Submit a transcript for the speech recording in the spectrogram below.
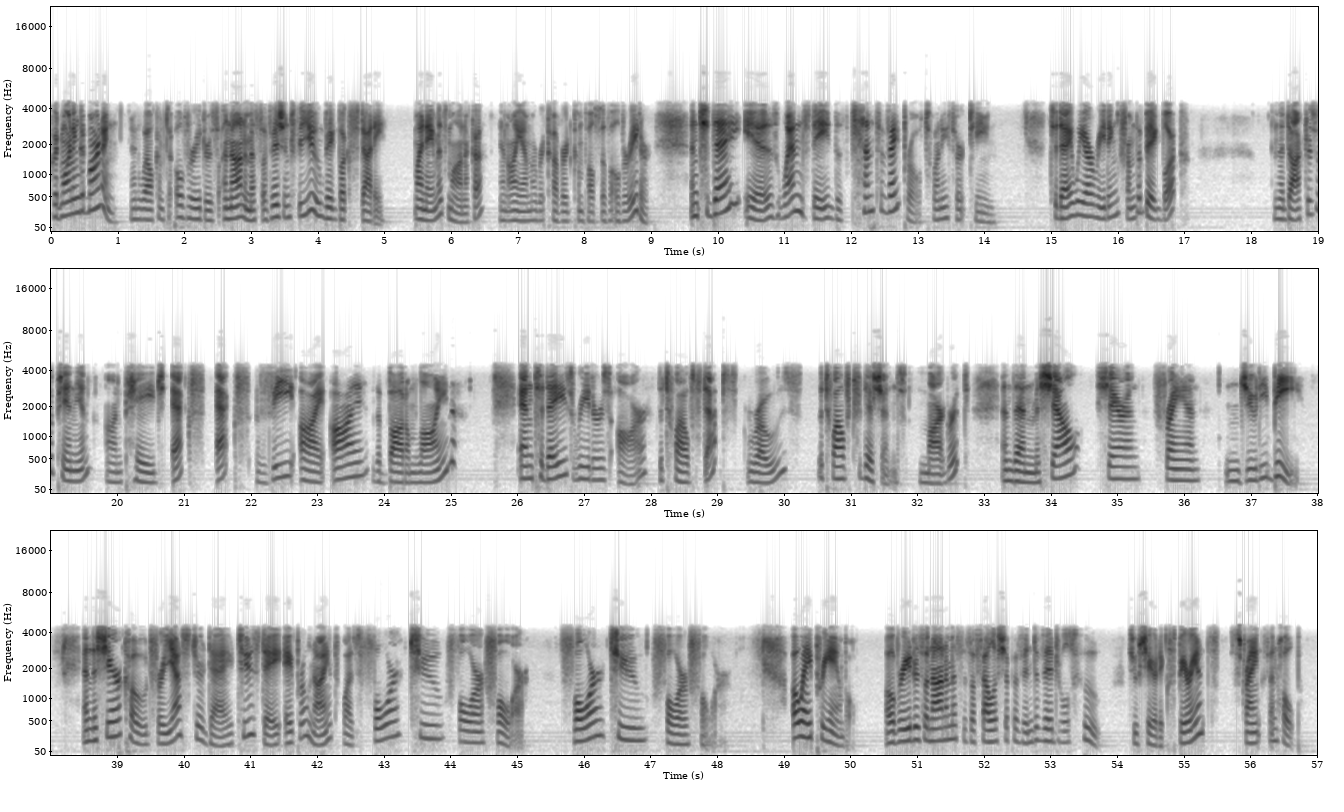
Good morning, good morning, and welcome to Overeaters Anonymous, a Vision for You Big Book Study. My name is Monica, and I am a recovered compulsive overeater. And today is Wednesday, the 10th of April, 2013. Today we are reading from the Big Book, in the doctor's opinion, on page XXVII, the bottom line. And today's readers are the 12 Steps, Rose, the 12 Traditions, Margaret, and then Michelle, Sharon, Fran, and Judy B. And the share code for yesterday, Tuesday, April 9th, was 4244. 4244. OA Preamble Overeaters Anonymous is a fellowship of individuals who, through shared experience, strength, and hope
